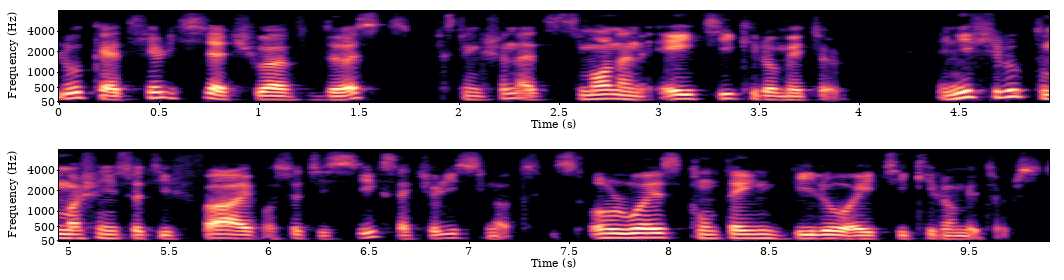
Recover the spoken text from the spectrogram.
look at here, you see that you have dust extinction that's more than 80 kilometer. And if you look to Martian year 35 or 36, actually it's not. It's always contained below 80 kilometers.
